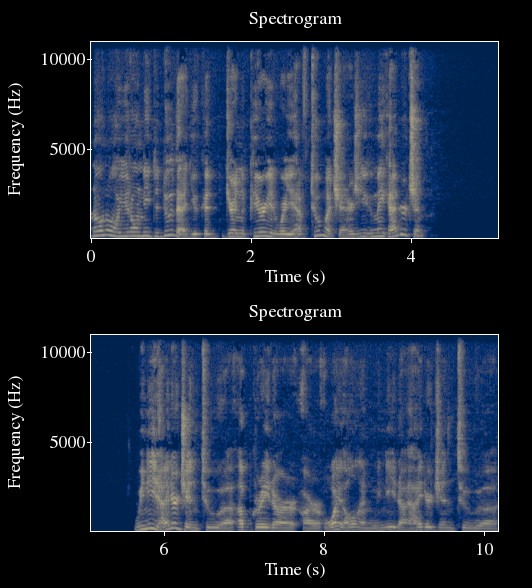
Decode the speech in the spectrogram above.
no, no. You don't need to do that. You could during the period where you have too much energy, you can make hydrogen. We need hydrogen to uh, upgrade our, our oil, and we need uh, hydrogen to, uh,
